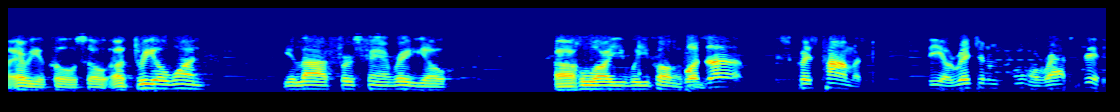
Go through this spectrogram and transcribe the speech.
area code. So uh, 301, you're live first fam radio. Uh, who are you? Where you calling? from? What's up? It's Chris Thomas, the original name of Rap City.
